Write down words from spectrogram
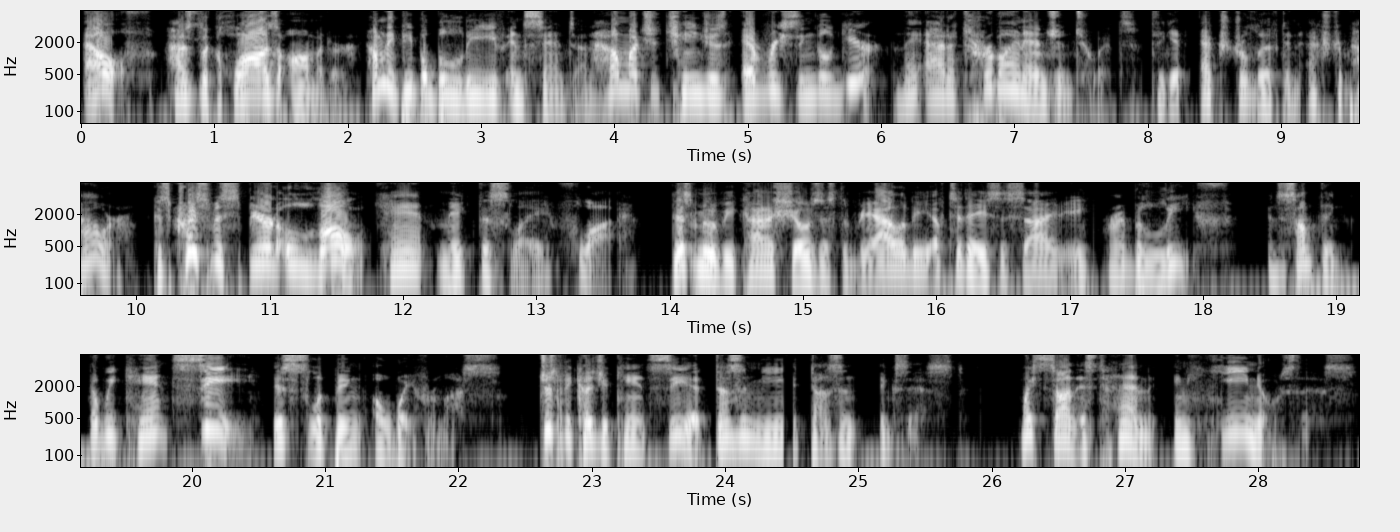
Elf has the clausometer. How many people believe in Santa and how much it changes every single year? And they add a turbine engine to it to get extra lift and extra power. Because Christmas spirit alone can't make the sleigh fly. This movie kind of shows us the reality of today's society where I believe and something that we can't see is slipping away from us. Just because you can't see it doesn't mean it doesn't exist. My son is 10 and he knows this.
